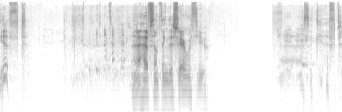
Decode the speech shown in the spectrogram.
gift. and I have something to share with you. Uh, it's a gift.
